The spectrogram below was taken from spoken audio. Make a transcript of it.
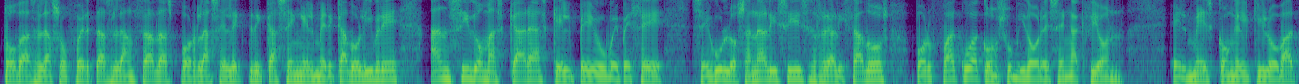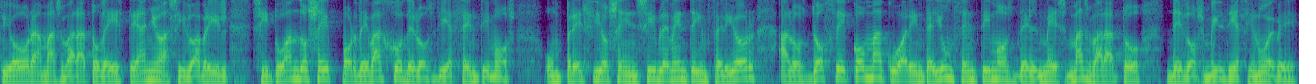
Todas las ofertas lanzadas por las eléctricas en el mercado libre han sido más caras que el PVPC, según los análisis realizados por Facua Consumidores en Acción. El mes con el kilovatio hora más barato de este año ha sido abril, situándose por debajo de los 10 céntimos, un precio sensiblemente inferior a los 12,41 céntimos del mes más barato de 2019.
